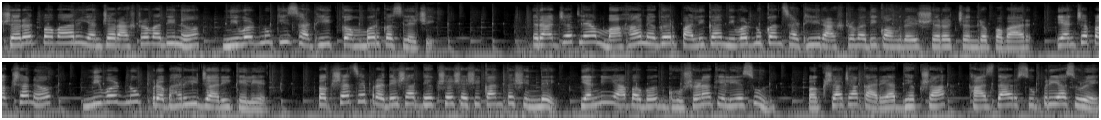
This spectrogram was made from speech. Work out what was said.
शरद पवार यांच्या राष्ट्रवादीनं निवडणुकीसाठी कंबर कसल्याची? राज्यातल्या महानगरपालिका निवडणुकांसाठी राष्ट्रवादी काँग्रेस शरदचंद्र पवार यांच्या पक्षानं निवडणूक प्रभारी जारी केले आहेत. पक्षाचे प्रदेशाध्यक्ष शशिकांत शिंदे यांनी याबाबत घोषणा केली असून पक्षाच्या कार्याध्यक्षा खासदार सुप्रिया सुळे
